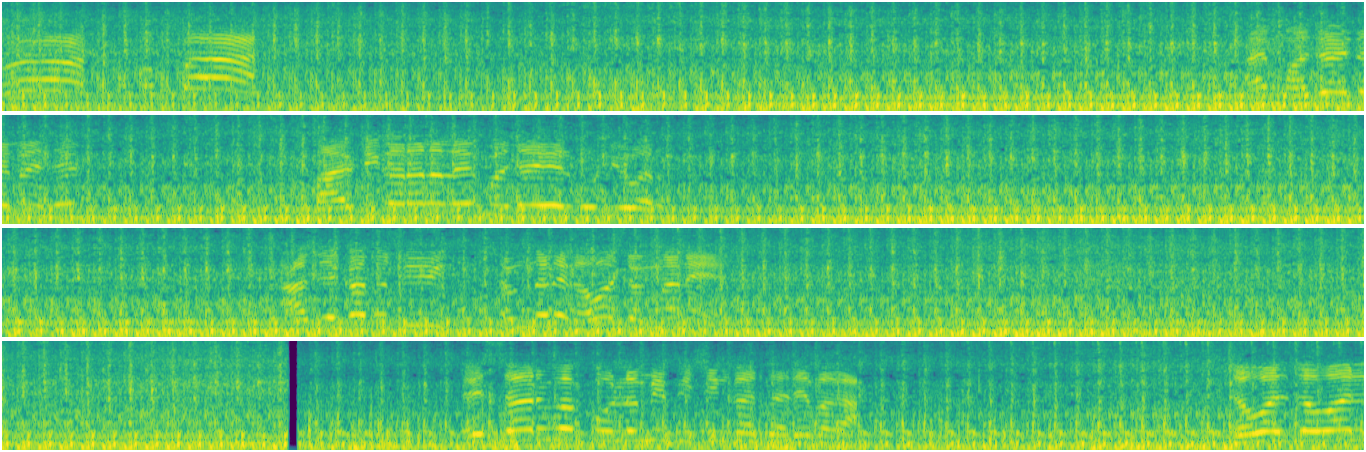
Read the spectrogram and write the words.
वा, काय मजा येते माहिती पार्टी करायला लय मजा येईल बोटीवर. आज एका एकादशी शेंगदाणे खावा शेंगदाणे हे सर्व कोलंबी फिशिंग करतात हे बघा. जवळजवळ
